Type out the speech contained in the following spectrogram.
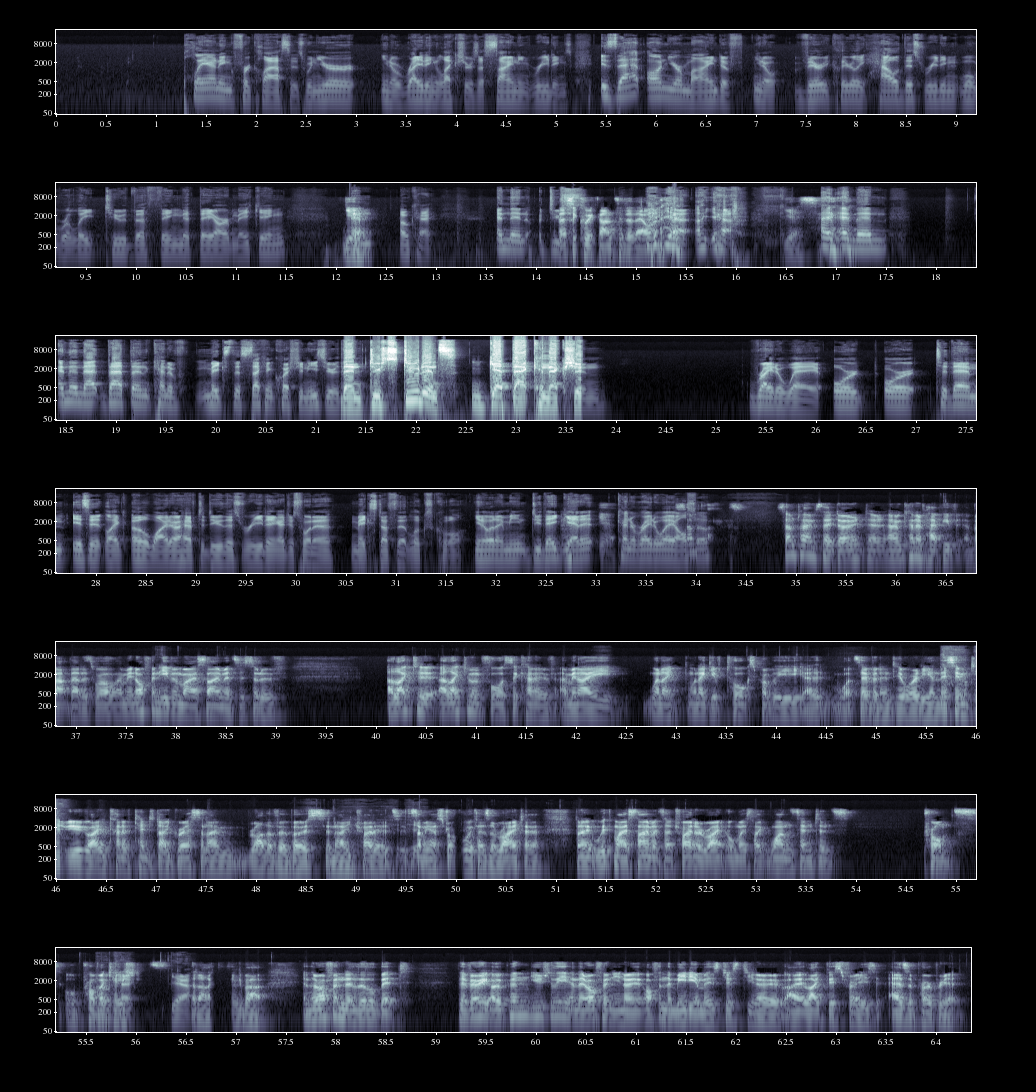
planning for classes when you're you know writing lectures assigning readings is that on your mind of you know very clearly how this reading will relate to the thing that they are making Yeah, And- okay and then do that's a quick answer to that one. yeah uh, yeah yes. and, and then and then that that then kind of makes the second question easier then do students get that connection right away or or to them is it like oh why do i have to do this reading i just want to make stuff that looks cool you know what i mean do they get it Yeah. kind of right away also Sometimes, sometimes they don't, and I'm kind of happy about that as well. I mean, often even my assignments are sort of. I like to I like to enforce a kind of. I mean, I when I when I give talks, probably uh, what's evident already in this interview, I kind of tend to digress, and I'm rather verbose, and I try to. It's something I struggle with as a writer. But with my assignments, I try to write almost like one sentence prompts or provocations Yeah. that I like think about, and they're often a little bit they're very open usually, and they're often, you know, often the medium is just, you know, I like this phrase as appropriate.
